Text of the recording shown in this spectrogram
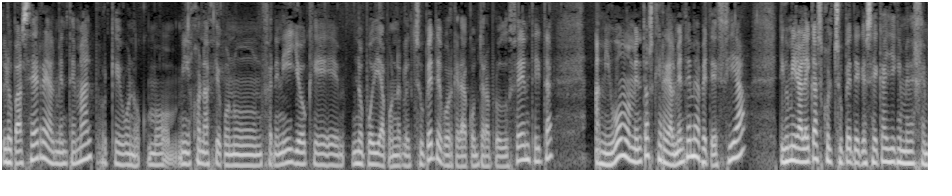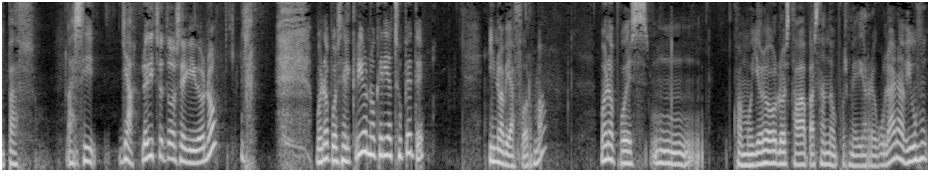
lo pasé realmente mal porque, bueno, como mi hijo nació con un frenillo que no podía ponerle el chupete porque era contraproducente y tal, a mí hubo momentos que realmente me apetecía. Digo, mira, le casco el chupete, que se calle y que me deje en paz. Así, ya, lo he dicho todo seguido, ¿no? bueno, pues el crío no quería chupete y no había forma. Bueno, pues mm, como yo lo estaba pasando pues medio regular, había un-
